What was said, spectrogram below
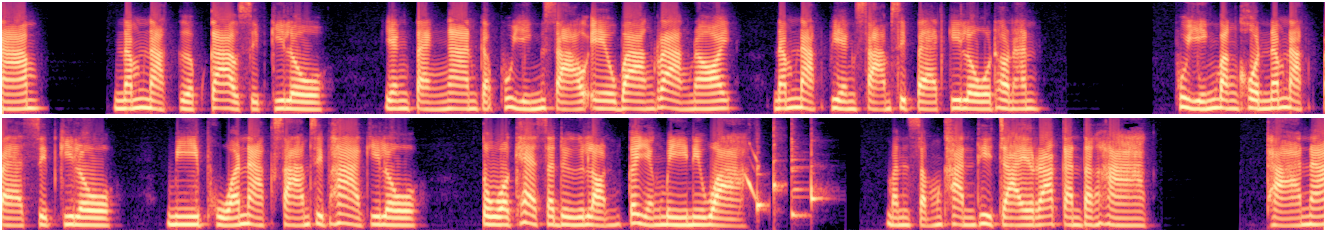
น้ำ น้ำหนักเกือบ 90 กิโล ยังแต่งงานกับผู้หญิงสาวเอวบางร่างน้อย น้ำหนักเพียง 38 กิโลเท่านั้น ผู้หญิงบางคนน้ำหนัก 80 กิโล มีผัวหนัก 35 กิโล ตัวแค่สะดือหล่อนก็ยังมีนี่หว่ามันสำคัญที่ใจรักกันต่างหาก ฐานะ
